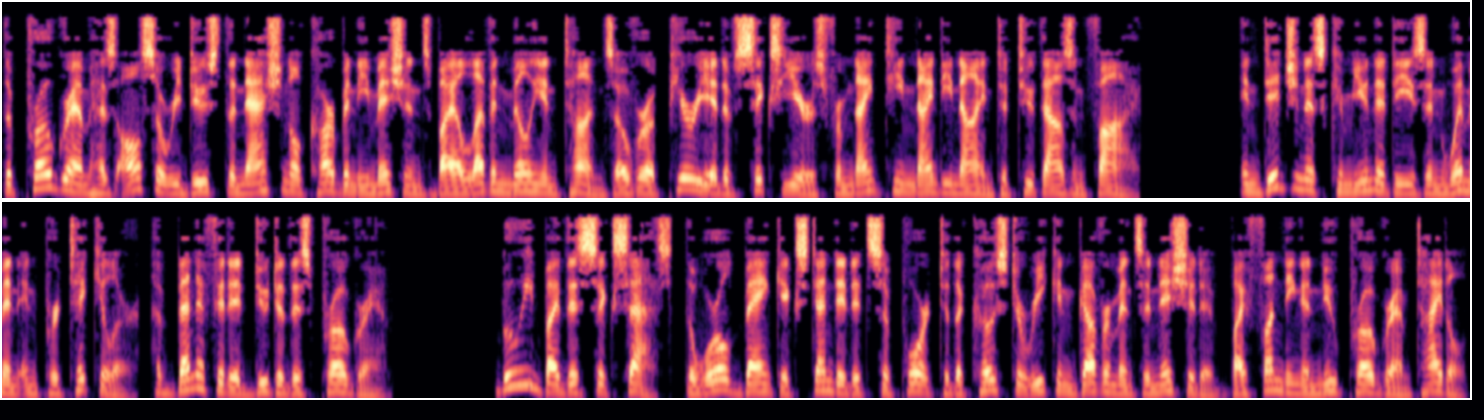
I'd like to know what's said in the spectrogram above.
The program has also reduced the national carbon emissions by 11 million tons over a period of six years from 1999 to 2005. Indigenous communities and women in particular, have benefited due to this program. Buoyed by this success, the World Bank extended its support to the Costa Rican government's initiative by funding a new program titled,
